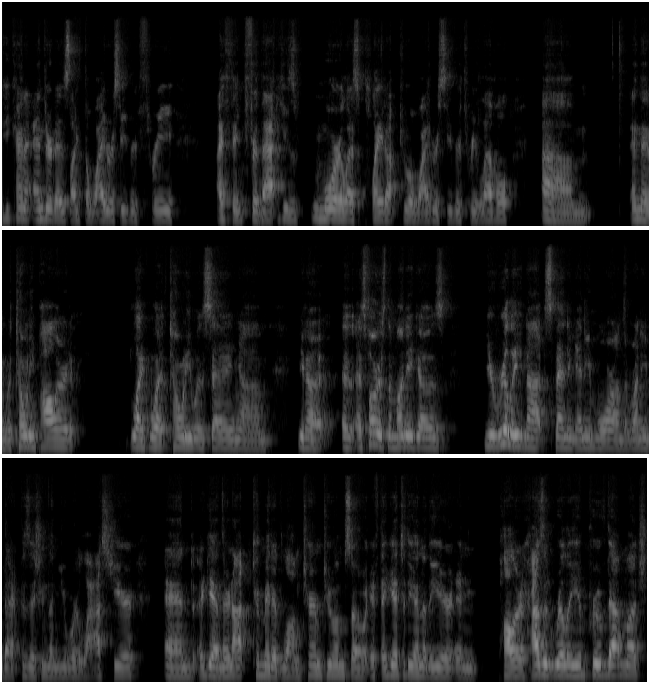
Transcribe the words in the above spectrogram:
he kind of entered as like the wide receiver three. I think for that he's more or less played up to a wide receiver three level. Um, and then with Tony Pollard, like what Tony was saying, um, you know, as, as far as the money goes, you're really not spending any more on the running back position than you were last year. And again, they're not committed long term to him. So if they get to the end of the year and Pollard hasn't really improved that much,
